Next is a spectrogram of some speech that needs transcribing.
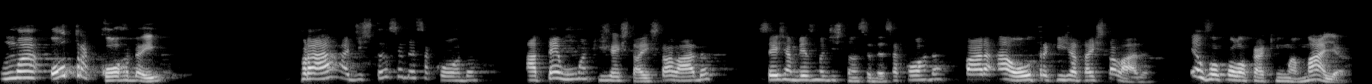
uma outra corda aí para a distância dessa corda até uma que já está instalada seja a mesma distância dessa corda para a outra que já está instalada. Eu vou colocar aqui uma malha.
